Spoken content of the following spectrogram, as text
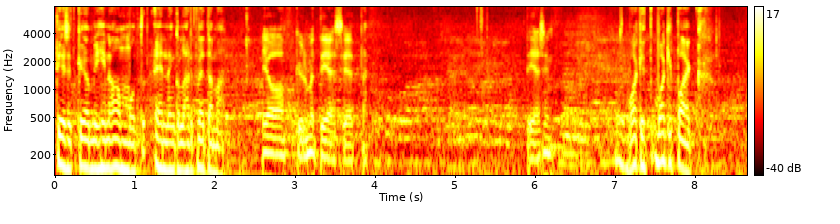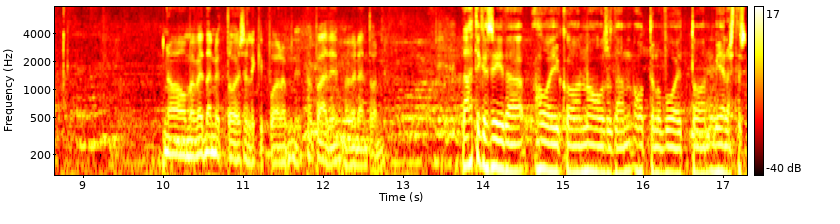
tiesitkö jo mihin ammut ennen kuin lähdit vetämään? Joo, kyllä mä tiesin, että tiesin. Vaki, vakipaikka. No, mä vetänyt toisellekin puolelle, mutta nyt mä päätin, että mä vedän tonne. Lähtikö siitä hoikoon nousu tämän ottelun voittoon mielestäsi?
